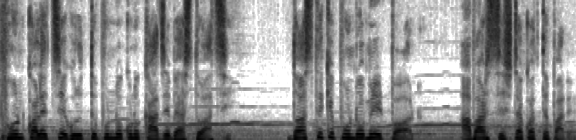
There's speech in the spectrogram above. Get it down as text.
ফোন কলের চেয়ে গুরুত্বপূর্ণ কোনো কাজে ব্যস্ত আছে। দশ থেকে পনেরো মিনিট পর আবার চেষ্টা করতে পারেন।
